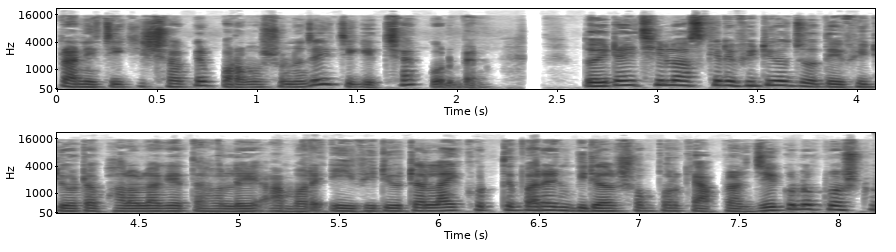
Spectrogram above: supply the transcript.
প্রাণী চিকিৎসকের পরামর্শ অনুযায়ী চিকিৎসা করবেন। তো এটাই ছিল আজকের ভিডিও। যদি ভিডিওটা ভালো লাগে তাহলে আমার এই ভিডিওটা লাইক করতে পারেন। বিড়াল সম্পর্কে আপনার যে কোনো প্রশ্ন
